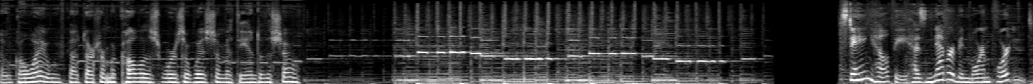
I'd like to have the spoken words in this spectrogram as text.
Don't go away. We've got Dr. McCullough's words of wisdom at the end of the show. Staying healthy has never been more important.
